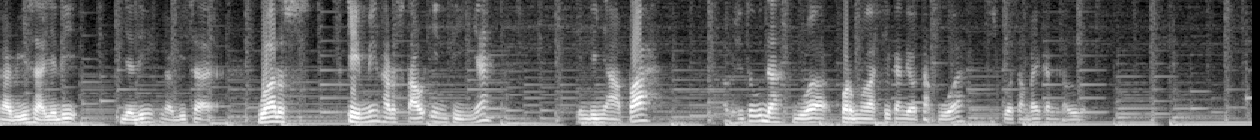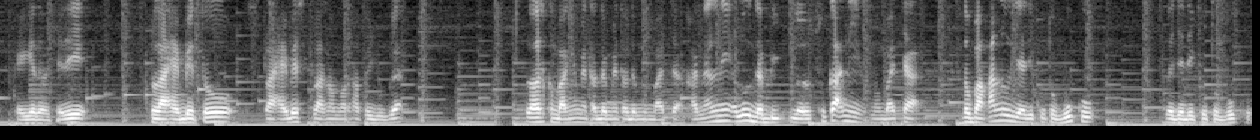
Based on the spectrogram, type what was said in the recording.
Nggak bisa jadi jadi nggak bisa. Gue harus skimming harus tahu intinya intinya apa habis itu udah gue formulasikan di otak gue terus gue sampaikan ke lo. Kayak gitu jadi setelah habit tuh setelah habit setelah nomor satu juga lo harus kembangin metode-metode membaca. Karena nih lo udah lo suka nih membaca. Atau bahkan lo jadi kutu buku. Udah jadi kutu buku.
